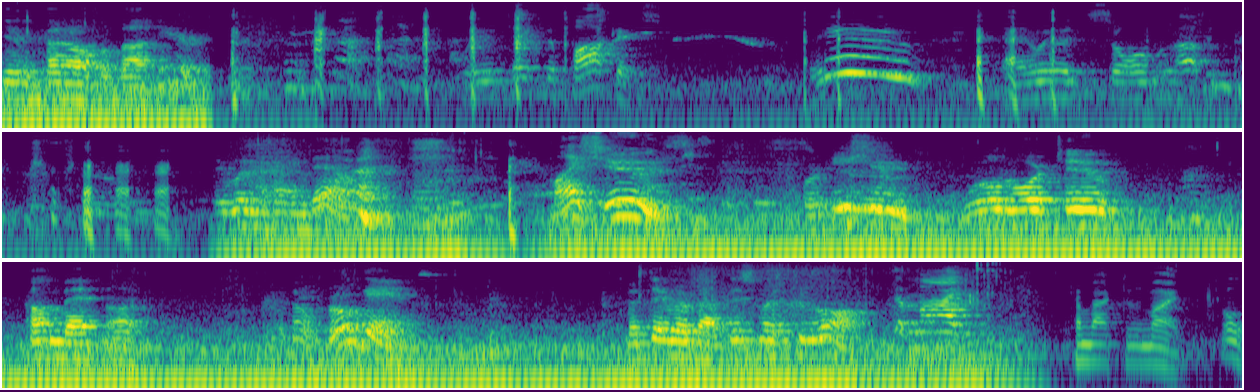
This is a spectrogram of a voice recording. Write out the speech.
get them cut off about here. We would take the pockets, and we would sew them up. They wouldn't hang down. My shoes were issued World War II combat, uh, no, brogans. But they were about this much too long. The mic. Come back to the mic. Oh.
